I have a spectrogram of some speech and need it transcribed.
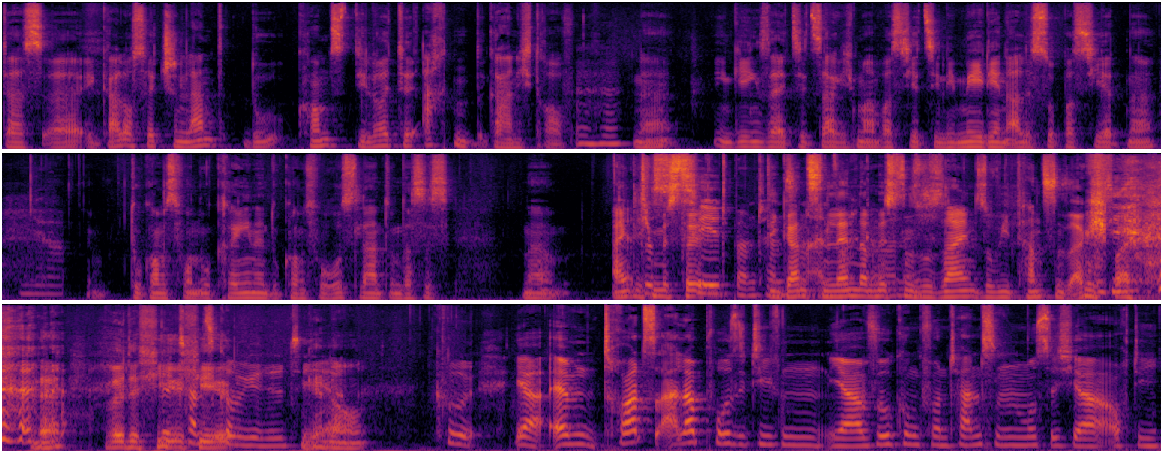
dass äh, egal aus welchem Land du kommst, die Leute achten gar nicht drauf. Mhm. Ne? Im Gegensatz jetzt sage ich mal, was jetzt in den Medien alles so passiert. Ne? Ja. Du kommst von Ukraine, du kommst von Russland und das ist ne? eigentlich das müsste die ganzen Länder müssten so sein, so wie tanzen, sage ich mal. ne? Würde viel, viel. Genau. ja. Cool. Ja, ähm, trotz aller positiven ja, Wirkung von Tanzen muss sich ja auch die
